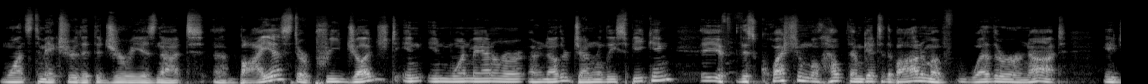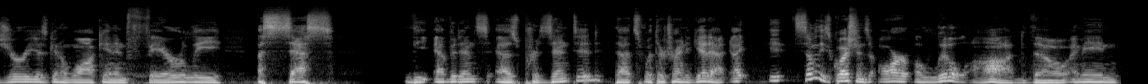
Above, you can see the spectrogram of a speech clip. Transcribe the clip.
wants to make sure that the jury is not uh, biased or prejudged in, in one manner or another, generally speaking. If this question will help them get to the bottom of whether or not a jury is going to walk in and fairly assess the evidence as presented, that's what they're trying to get at. I, it, some of these questions are a little odd, though. I mean,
